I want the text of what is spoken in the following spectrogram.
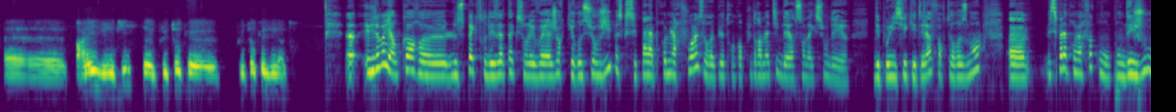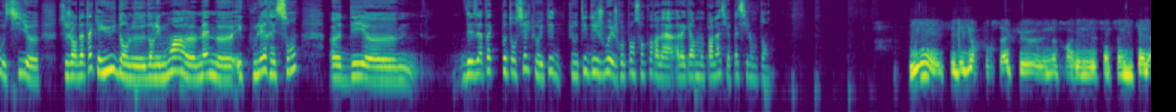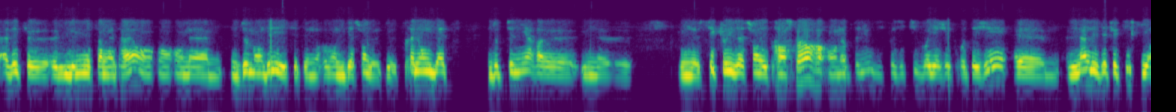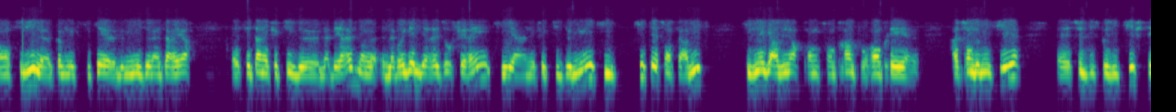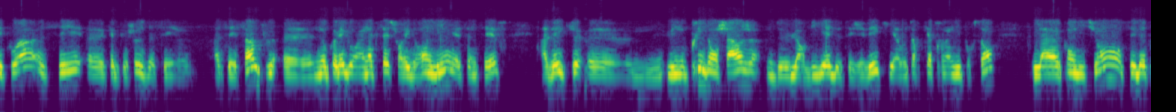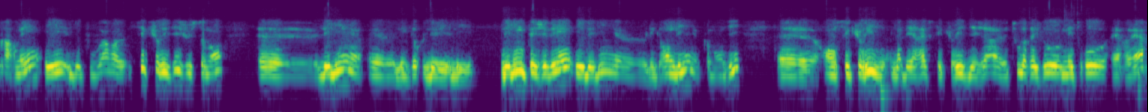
parler d'une piste plutôt que, plutôt que d'une autre. Euh, évidemment, il y a encore euh, le spectre des attaques sur les voyageurs qui ressurgit parce que ce n'est pas la première fois. Ça aurait pu être encore plus dramatique d'ailleurs sans l'action des, euh, policiers qui étaient là, fort heureusement. mais ce n'est pas la première fois qu'on déjoue aussi ce genre d'attaque. Il y a eu dans, les mois même écoulés récents des, attaques potentielles qui ont, été, déjouées. Je repense encore à la, à la gare Montparnasse il n'y a pas si longtemps. Oui, c'est d'ailleurs pour ça que notre organisation syndicale, avec euh, le ministère de l'Intérieur, on, a demandé, et c'était une revendication de, très longue date, d'obtenir euh, une, une, sécurisation des transports. On a obtenu le dispositif voyager protégé. Euh, l'un des effectifs qui est en civil, comme l'expliquait le ministre de l'Intérieur, c'est un effectif de la BRF, dans la brigade des réseaux ferrés, qui est un effectif de nuit, qui quittait son service qui venait Gare du Nord prendre son train pour rentrer euh, à son domicile. Euh, ce dispositif, c'est quoi? C'est euh, quelque chose d'assez assez simple. nos collègues ont un accès sur les grandes lignes SNCF avec une prise en charge de leur billet de TGV qui est à hauteur de 90%. La condition, c'est d'être armé et de pouvoir sécuriser justement les lignes, les lignes TGV et les lignes, euh, les grandes lignes, comme on dit. Euh, on sécurise, la BRF sécurise déjà euh, tout le réseau métro RER.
